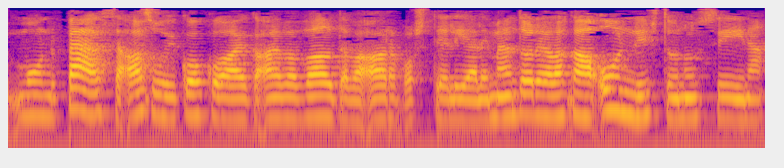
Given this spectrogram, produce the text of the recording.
mun päässä asui koko aika aivan valtava arvostelija. Eli mä en todellakaan onnistunut siinä,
